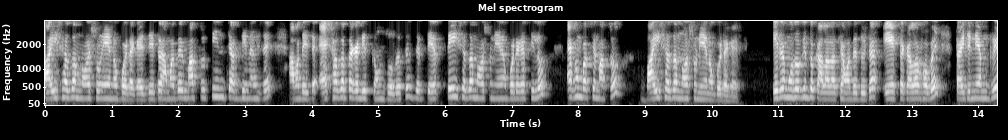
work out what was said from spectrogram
বাইশ হাজার নয়শো নিরানব্বই টাকায়, যেটা আমাদের মাত্র তিন, চার দিন হয়েছে। আমাদের এটা এক হাজার টাকা ডিসকাউন্ট চলতেছে, যে তেইশ হাজার নয়শো নিরানব্বই টাকা ছিল। এখন পাচ্ছেন মাত্র বাইশ হাজার নয়শো নিরানব্বই টাকায়। এটার মধ্যেও কিন্তু কালার আছে আমাদের দুইটা। এই একটা কালার হবে টাইটেনিয়াম গ্রে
